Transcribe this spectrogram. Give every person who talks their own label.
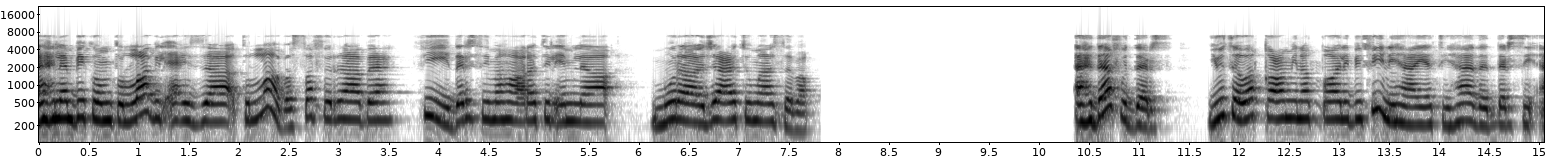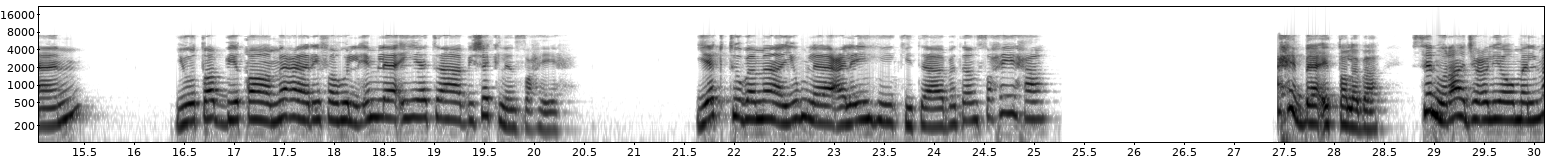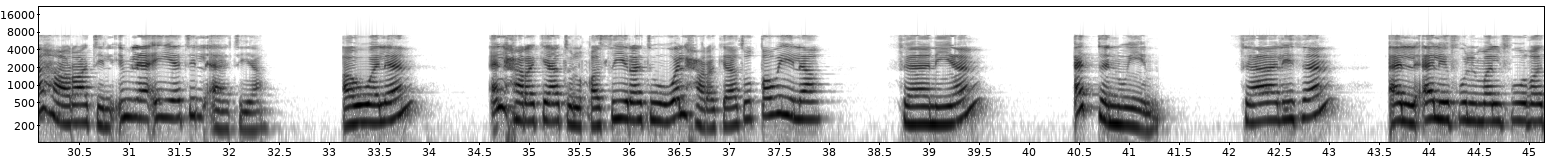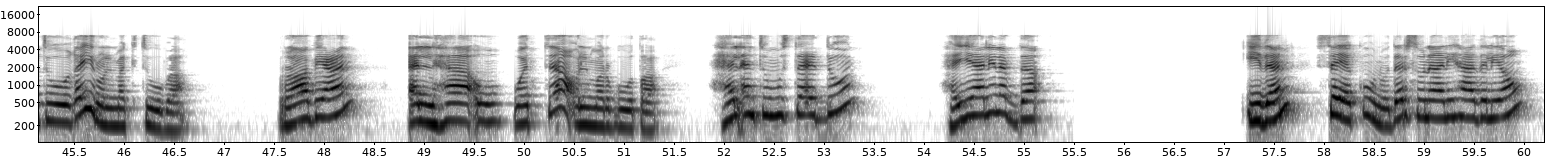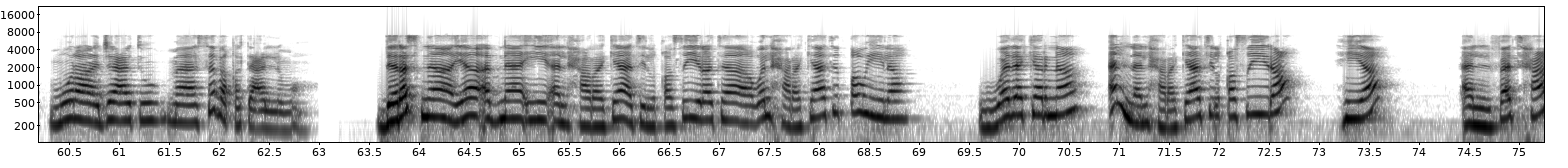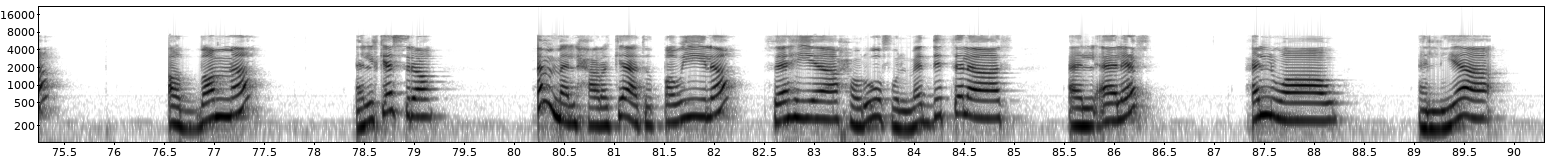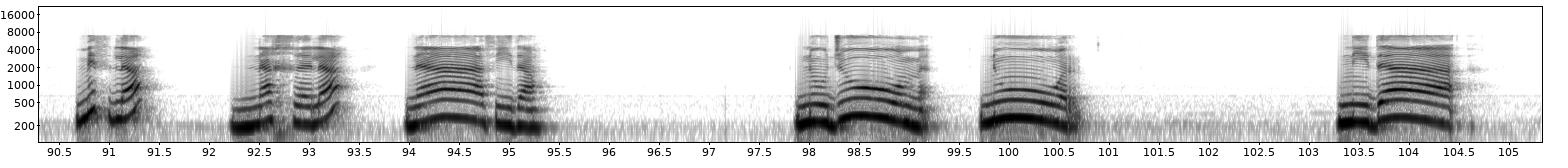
Speaker 1: أهلا بكم طلاب الأعزاء طلاب الصف الرابع في درس مهارة الإملاء مراجعة ما سبق. أهداف الدرس يتوقع من الطالب في نهاية هذا الدرس أن يطبق معارفه الإملائية بشكل صحيح، يكتب ما يملى عليه كتابة صحيحة. أحبائي الطلبة، سنراجع اليوم المهارات الإملائية الآتية: أولاً الحركات القصيرة والحركات الطويلة. ثانياً التنوين. ثالثاً الألف الملفوظة غير المكتوبة. رابعاً الهاء والتاء المربوطة. هل أنتم مستعدون؟ هيا لنبدأ. إذا سيكون درسنا لهذا اليوم مراجعة ما سبق تعلمه. درسنا يا أبنائي الحركات القصيرة والحركات الطويلة، وذكرنا أن الحركات القصيرة هي الفتحة، الضمة، الكسرة، أما الحركات الطويلة فهي حروف المد الثلاث الألف الواو الياء مثل نخلة نافذة. نجوم نور. نداء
